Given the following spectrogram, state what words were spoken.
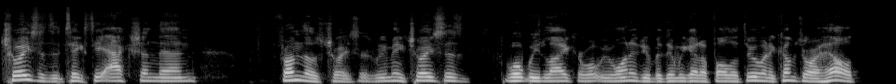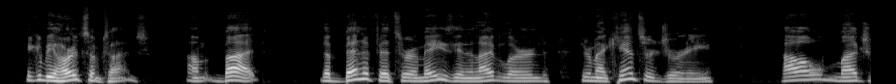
choices; it takes the action then from those choices. We make choices what we like or what we want to do, but then we got to follow through. When it comes to our health, it can be hard sometimes, um, but the benefits are amazing. And I've learned through my cancer journey how much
